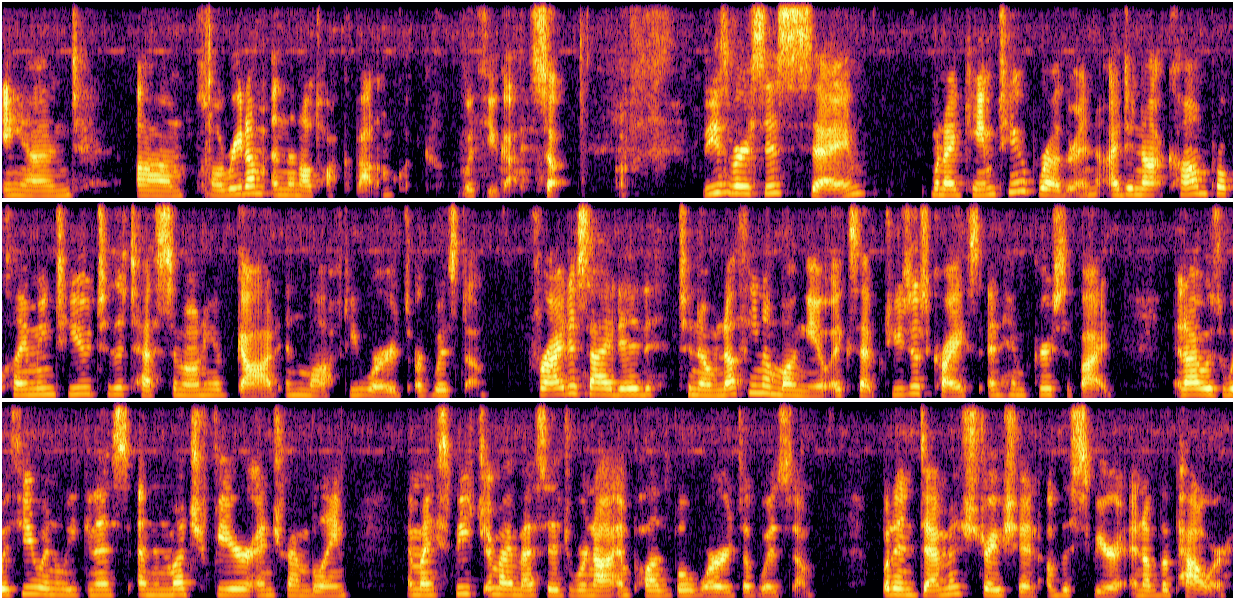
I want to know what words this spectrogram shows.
And um, so I'll read them and then I'll talk about them quick with you guys. So these verses say, when I came to you, brethren, I did not come proclaiming to you to the testimony of God in lofty words or wisdom. For I decided to know nothing among you except Jesus Christ and Him crucified. And I was with you in weakness and in much fear and trembling, and my speech and my message were not in plausible words of wisdom, but in demonstration of the Spirit and of the power,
